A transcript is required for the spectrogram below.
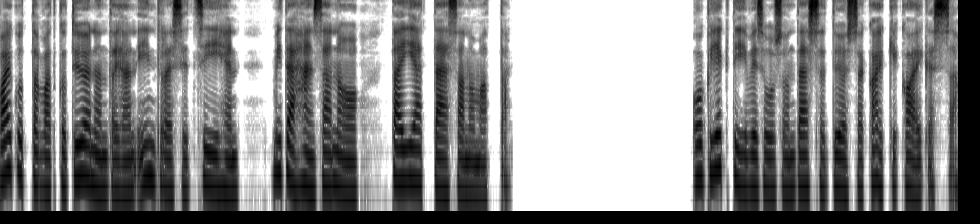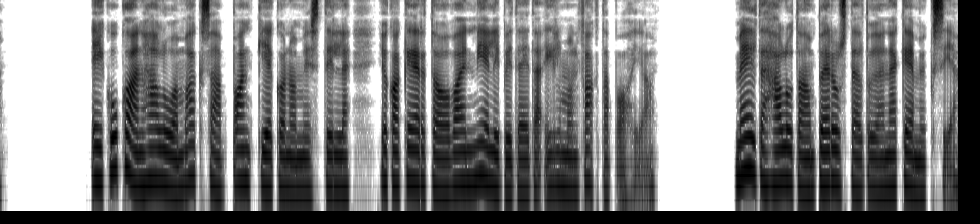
Vaikuttavatko työnantajan intressit siihen, mitä hän sanoo tai jättää sanomatta? Objektiivisuus on tässä työssä kaikki kaikessa. Ei kukaan halua maksaa pankkiekonomistille, joka kertoo vain mielipiteitä ilman faktapohjaa. Meiltä halutaan perusteltuja näkemyksiä.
